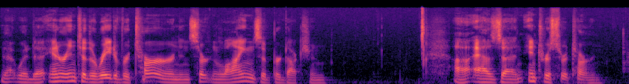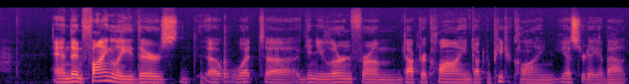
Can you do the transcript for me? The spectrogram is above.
that would uh, enter into the rate of return in certain lines of production uh, as an interest return. And then finally, there's uh, what, uh, again, you learned from Dr. Klein, Dr. Peter Klein yesterday about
